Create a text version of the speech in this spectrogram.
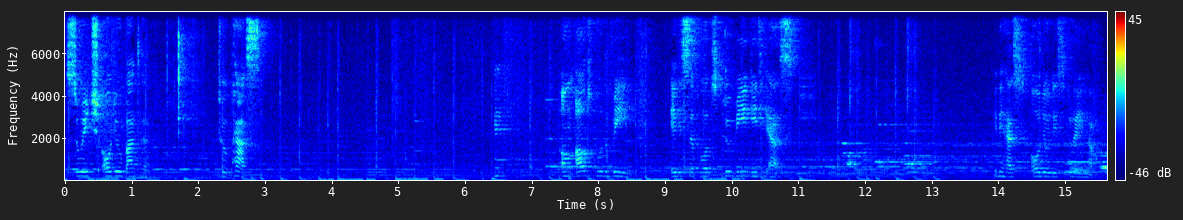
Switch audio button to pass. On output B, it supports Dolby DTS. It has audio display now.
